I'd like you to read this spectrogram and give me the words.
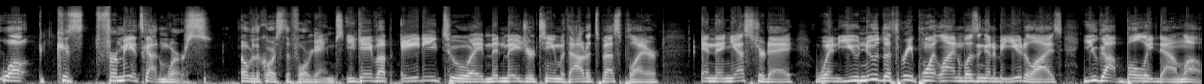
Well, because for me, it's gotten worse over the course of the four games. You gave up 80 to a mid major team without its best player. And then yesterday, when you knew the three point line wasn't going to be utilized, you got bullied down low.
